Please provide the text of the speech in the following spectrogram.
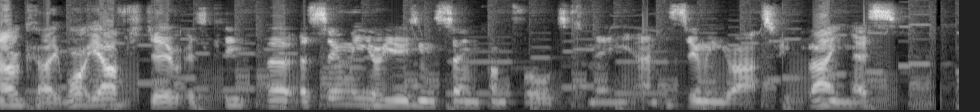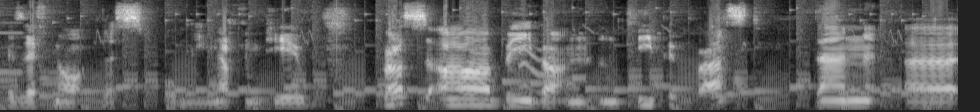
Okay, what you have to do is keep the... Assuming you're using the same controls as me, and assuming you're actually playing this, because if not, this will mean nothing to you, press the RB button and keep it pressed, then uh,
